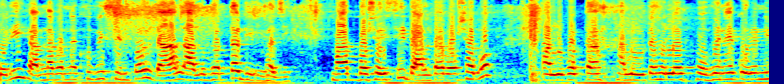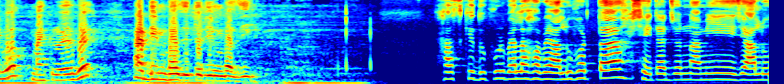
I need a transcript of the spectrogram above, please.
করি। রান্না বান্না খুবই সিম্পল ডাল, আলু ভর্তা, ডিম ভাজি। ভাত বসাইছি, ডালটা বসাবো, আলু ভর্তা, আলুটা হলো ওভেনে করে নিব মাইক্রোওয়েভে আর ডিম ভাজি তো ডিম ভাজি। আজকে দুপুরবেলা হবে আলু ভর্তা, সেটার জন্য আমি যে আলু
